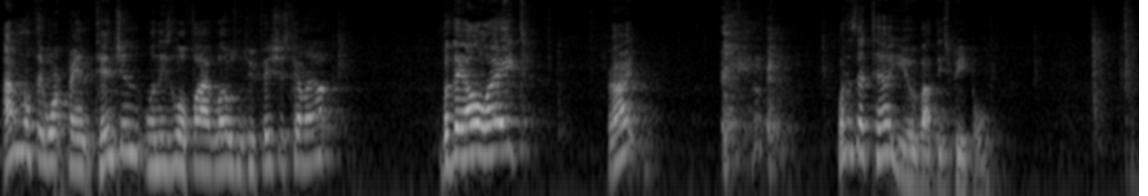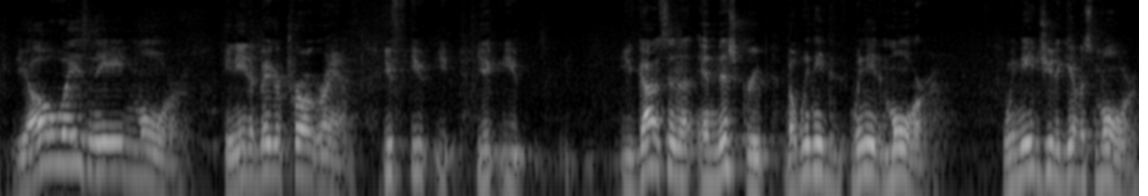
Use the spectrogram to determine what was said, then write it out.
I don't know if they weren't paying attention when these little five loaves and two fishes come out, but they all ate, right? What does that tell you about these people? You always need more. You need a bigger program. You you you you you you've got us in a, in this group, but we need we need more. We need you to give us more.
